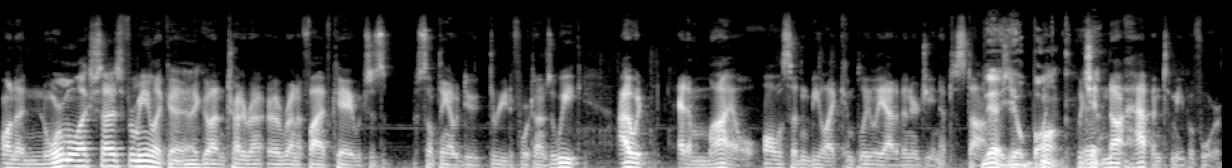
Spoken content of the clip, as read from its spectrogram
on a normal exercise for me, like I go out and try to run, uh, run a 5K, which is something I would do three to four times a week. I would at a mile all of a sudden be like completely out of energy and have to stop. Yeah, which you'll bonk. which Yeah. had not happened to me before.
